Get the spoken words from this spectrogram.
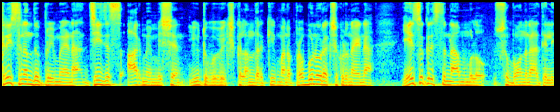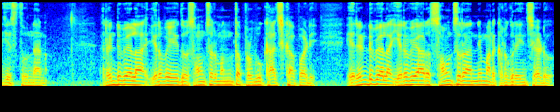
క్రీస్తునందు ప్రియమైన జీజస్ ఆర్మీ మిషన్ యూట్యూబ్ వీక్షకులందరికీ మన ప్రభును రక్షకుడునైన యేసుక్రీస్తు నామములో శుభవందనాలు తెలియజేస్తున్నాను. రెండు వేల ఇరవై ఐదో సంవత్సరం అంతా ప్రభు కాచి కాపాడి రెండు వేల ఇరవై ఆరో సంవత్సరాన్ని మనకు అనుగ్రహించాడు.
